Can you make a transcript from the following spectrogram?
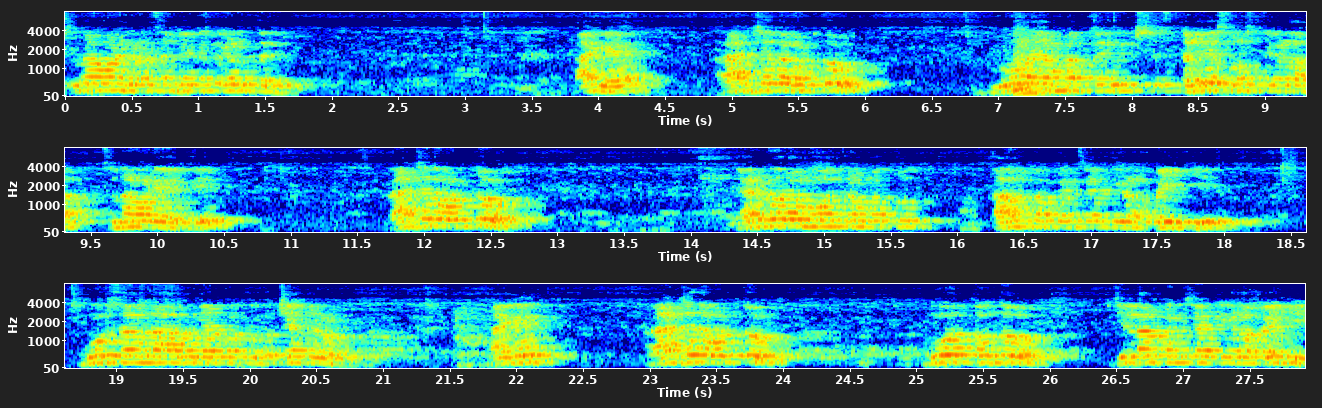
ಚುನಾವಣೆ ನಡೆಸಬೇಕೆಂದು ಹೇಳುತ್ತದೆ. ಹಾಗೆ ರಾಜ್ಯದ ಒಟ್ಟು ನೂರ ಎಂಬತ್ತೈದು ಸ್ಥಳೀಯ ಸಂಸ್ಥೆಗಳ ಚುನಾವಣೆಯಲ್ಲಿ ರಾಜ್ಯದ ಒಟ್ಟು ಎರಡುನೂರ ಮೂವತ್ತೊಂಬತ್ತು ತಾಲೂಕು ಪಂಚಾಯತಿಗಳ ಪೈಕಿ ಮೂರು ಸಾವಿರದ ಆರುನೂರ ಎಪ್ಪತ್ತೊಂದು ಕ್ಷೇತ್ರಗಳು. ಹಾಗೆ ರಾಜ್ಯದ ಒಟ್ಟು ಮೂವತ್ತೊಂದು ಜಿಲ್ಲಾ ಪಂಚಾಯತಿಗಳ ಪೈಕಿ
